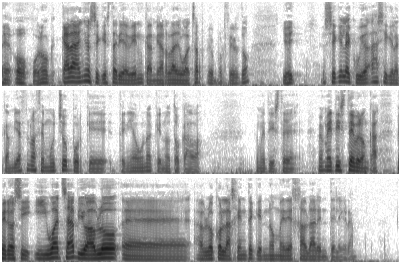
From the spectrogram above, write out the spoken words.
Eh, ojo, ¿no? Cada año sí que estaría bien cambiarla de WhatsApp, que por cierto, yo, yo sé que la he cuidado. Ah, sí, que la cambié hace no hace mucho porque tenía una que no tocaba. Me metiste, me metiste bronca. Pero sí, y WhatsApp yo hablo, eh, hablo con la gente que no me deja hablar en Telegram.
